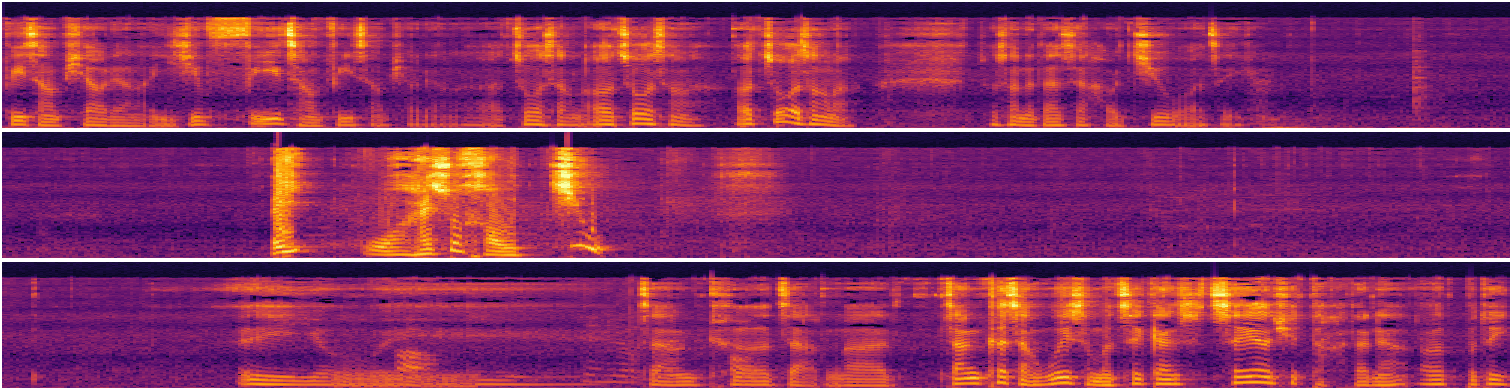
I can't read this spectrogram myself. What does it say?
非常漂亮了，已经非常非常漂亮了啊！坐上了，哦，坐上了，哦，坐上了，坐上了，但是好旧啊，这个。我还说好旧，哎呦喂，张科长啊，张科长，为什么这杆是这样去打的呢？啊，不对，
